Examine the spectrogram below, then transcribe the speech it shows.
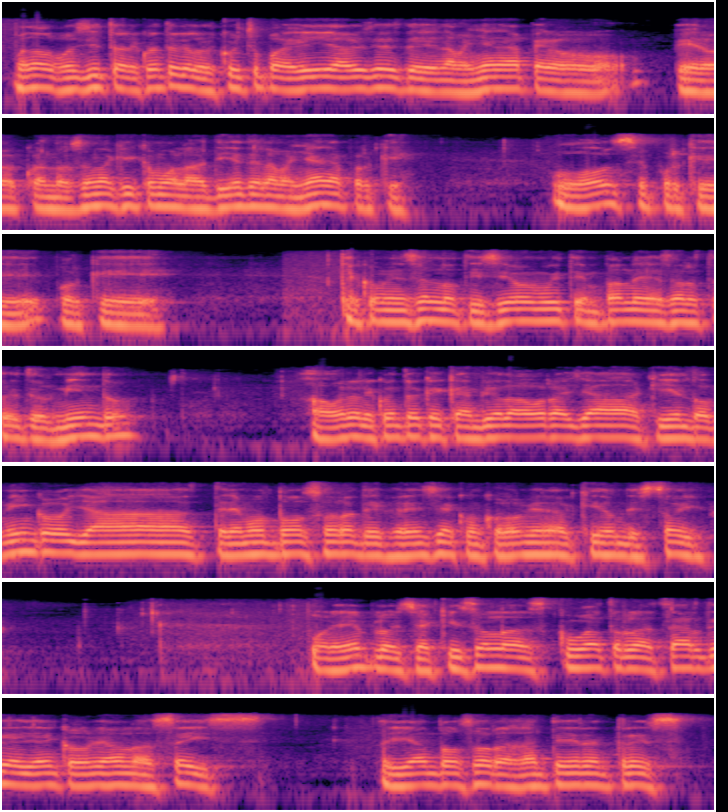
Bueno, Alfonsito, le cuento que lo escucho por ahí a veces de la mañana, pero, pero cuando son aquí como las 10 de la mañana, porque, u 11, porque, porque te comienza el noticiero muy temprano y ya solo estoy durmiendo. Ahora le cuento que cambió la hora ya aquí el domingo, ya tenemos dos horas de diferencia con Colombia aquí donde estoy. Por ejemplo, si aquí son las 4 de la tarde, allá en Colombia son las 6. Allá en dos horas, antes eran tres.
